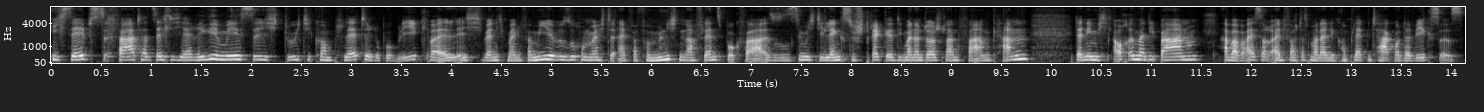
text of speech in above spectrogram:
Ich selbst fahre tatsächlich ja regelmäßig durch die komplette Republik, weil ich, wenn ich meine Familie besuchen möchte, einfach von München nach Flensburg fahre. Also so ziemlich die längste Strecke, die man in Deutschland fahren kann. Da nehme ich auch immer die Bahn, aber weiß auch einfach, dass man dann den kompletten Tag unterwegs ist.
